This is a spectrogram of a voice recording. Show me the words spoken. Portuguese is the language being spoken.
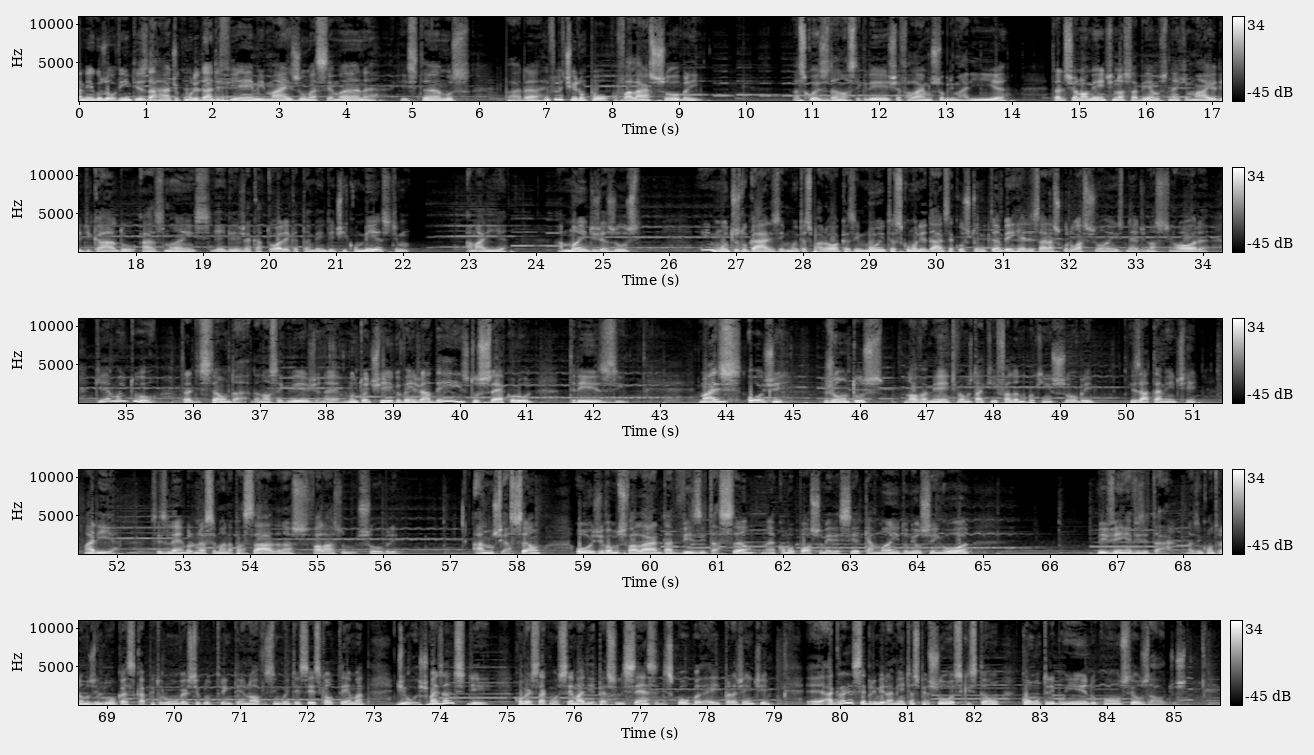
Amigos ouvintes da Rádio Comunidade FM, mais uma semana que estamos para refletir um pouco, falar sobre as coisas da nossa igreja, falarmos sobre Maria. Tradicionalmente, nós sabemos né, que maio é dedicado às mães e a Igreja Católica também dedica o mês de, a Maria, a mãe de Jesus. Em muitos lugares, em muitas paróquias, em muitas comunidades é costume também realizar as coroações né, de Nossa Senhora, que é muito tradição da, da nossa igreja, né, muito antiga, vem já desde o século XIII. Mas hoje, juntos, novamente, vamos estar aqui falando um pouquinho sobre exatamente Maria. Vocês lembram, na semana passada nós falávamos sobre Anunciação. Hoje vamos falar da visitação, né? Como eu posso merecer que a mãe do meu Senhor me venha visitar. Nós encontramos em Lucas capítulo 1, versículo 39 e 56, que é o tema de hoje. Mas antes de conversar com você, Maria, peço licença, desculpa aí para a gente é, agradecer primeiramente as pessoas que estão contribuindo com os seus áudios.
